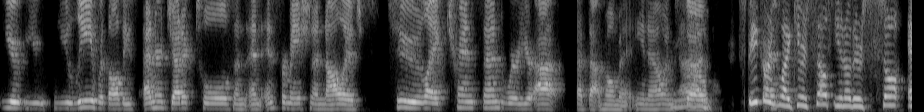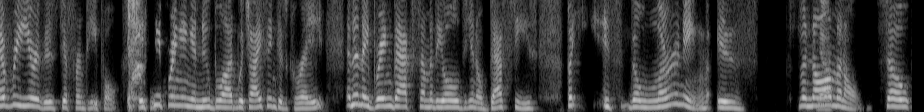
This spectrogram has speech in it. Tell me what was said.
you you you leave with all these energetic tools and, and information and knowledge to like transcend where you're at at that moment, you know? And Yeah. so speakers like yourself, you know, there's so every year there's different people. They keep bringing in new blood, which I think is great. And then they bring back some of the old, you know, besties, but it's the learning is phenomenal. So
